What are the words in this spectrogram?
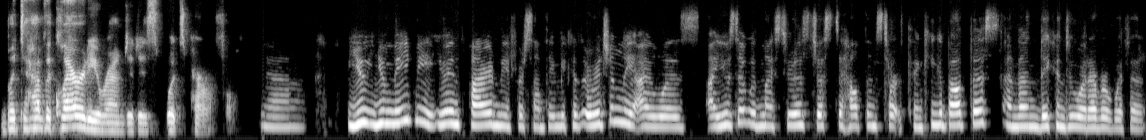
But to have the clarity around it is what's powerful. Yeah you you made me you inspired me for something because originally i was i used it with my students just to help them start thinking about this and then they can do whatever with it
